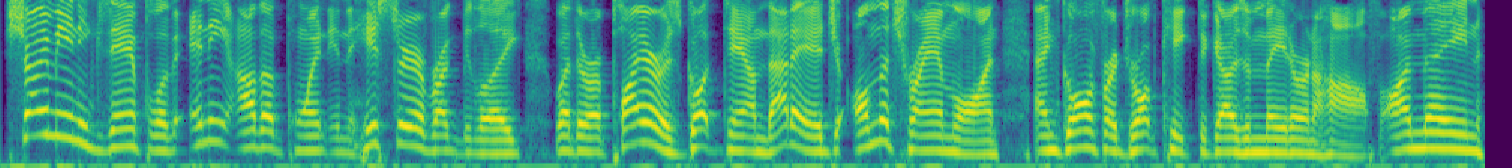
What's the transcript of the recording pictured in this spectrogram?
Show me an example of any other point in the history of rugby league whether a player has got down that edge on the tram line and gone for a drop kick that goes a metre and a half. I mean,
